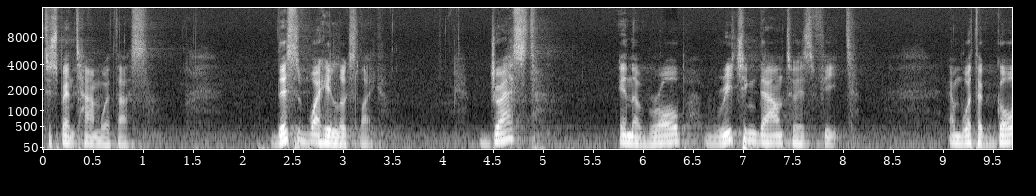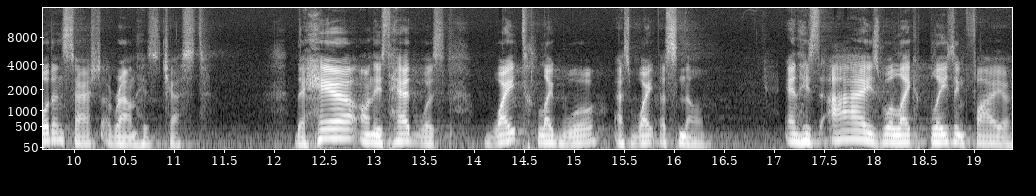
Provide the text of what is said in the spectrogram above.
to spend time with us. This is what he looks like dressed in a robe reaching down to his feet and with a golden sash around his chest. The hair on his head was white like wool, as white as snow, and his eyes were like blazing fire.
